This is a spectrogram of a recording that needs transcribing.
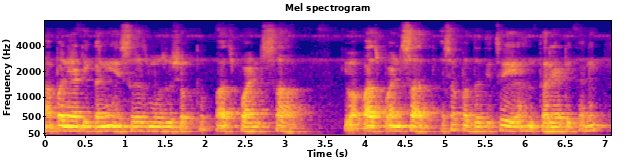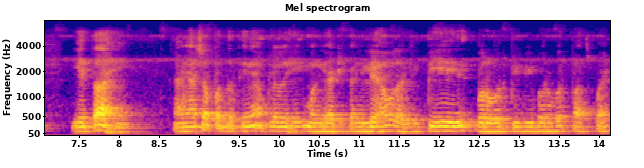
आपण या ठिकाणी हे सहज मोजू शकतो. पाच पॉईंट सहा किंवा पाच पॉईंट सात अशा पद्धतीचे हे अंतर या ठिकाणी येतं आहे. आणि अशा पद्धतीने आपल्याला हे मग या ठिकाणी लिहावं लागेल. पी ए बरोबर पी बी बरोबर पाच पॉईंट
